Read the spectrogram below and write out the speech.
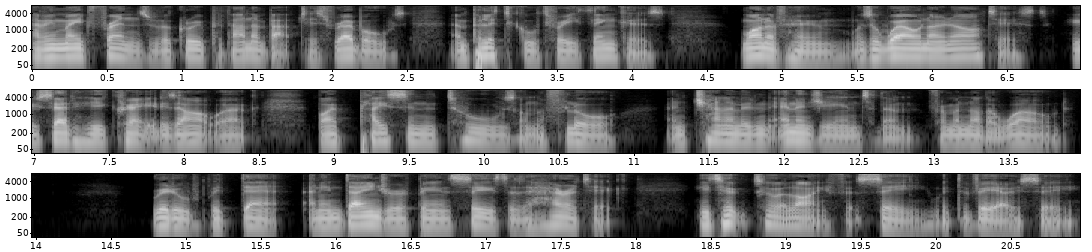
having made friends with a group of Anabaptist rebels and political free thinkers, one of whom was a well known artist who said he created his artwork by placing the tools on the floor and channeling energy into them from another world. Riddled with debt and in danger of being seized as a heretic, he took to a life at sea with the VOC.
